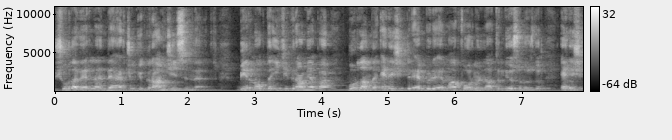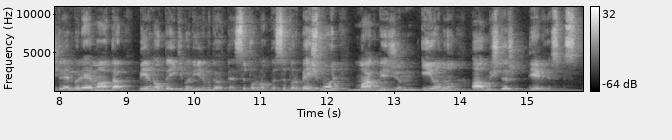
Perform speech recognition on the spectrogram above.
Şurada verilen değer çünkü gram cinsindendir. 1.2 gram yapar. Buradan da n eşittir m bölü ma formülünü hatırlıyorsunuzdur. n eşittir m bölü ma'dan 1.2 bölü 24'ten 0.05 mol magnezyum iyonu almıştır diyebilirsiniz.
